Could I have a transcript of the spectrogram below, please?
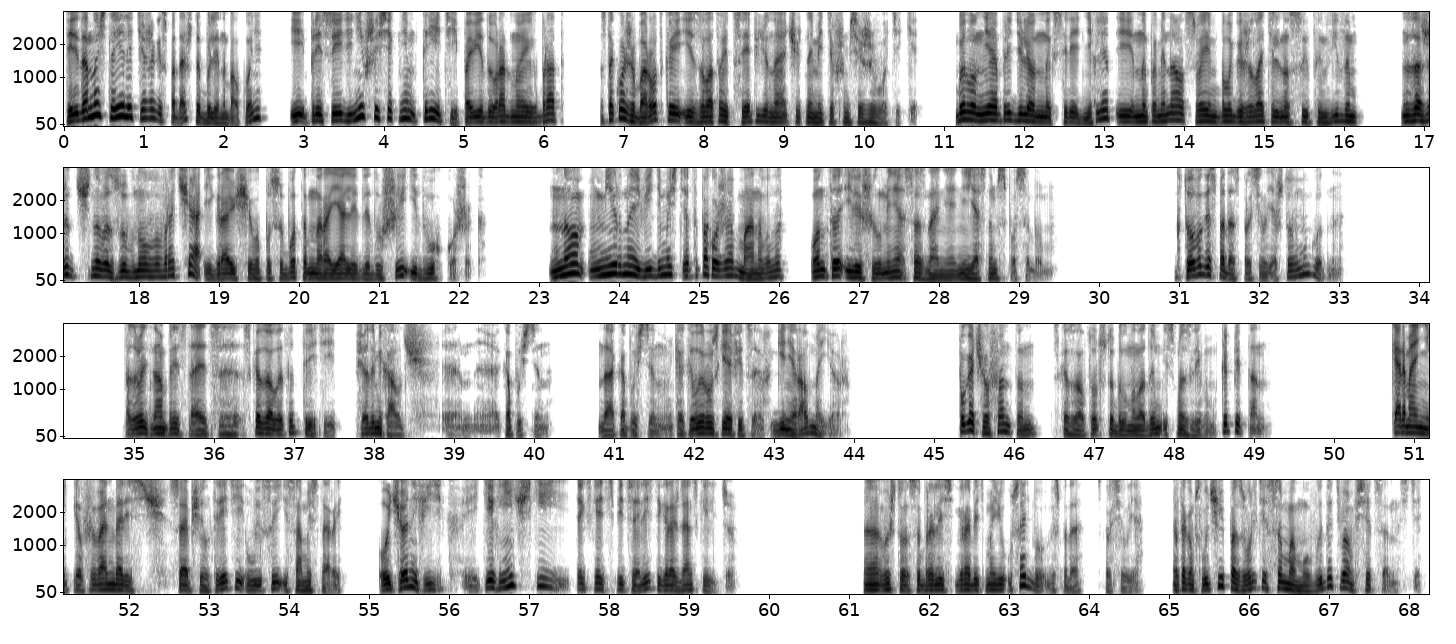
Передо мной стояли те же господа, что были на балконе, и присоединившийся к ним третий, по виду родной их брат, с такой же бородкой и золотой цепью на чуть наметившемся животике. Был он неопределенных средних лет и напоминал своим благожелательно сытым видом зажиточного зубного врача, играющего по субботам на рояле для души и двух кошек. Но мирная видимость это, похоже, обманывала. Он-то и лишил меня сознания неясным способом. — Кто вы, господа? — спросил я. — Что вам угодно? — Позвольте нам представиться, — сказал этот третий. — Федор Михайлович э, Капустин. — Да, Капустин, как и вы, русский офицер, генерал-майор. — Пугачев Антон, — сказал тот, что был молодым и смазливым. — Капитан. — Карманников Иван Борисович, — сообщил третий, лысый и самый старый. — Ученый-физик, технический, так сказать, специалист и гражданское лицо. «А — Вы что, собрались грабить мою усадьбу, господа? — спросил я. — В таком случае позвольте самому выдать вам все ценности.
